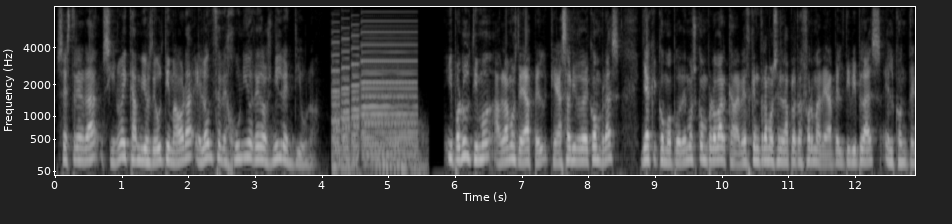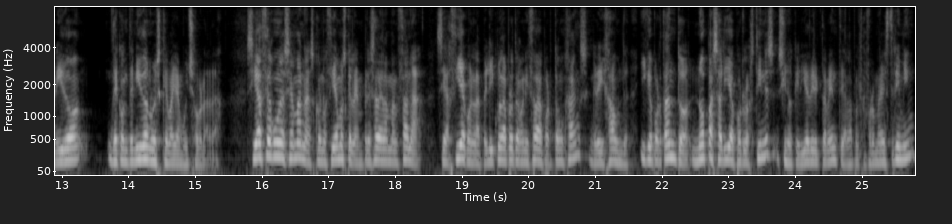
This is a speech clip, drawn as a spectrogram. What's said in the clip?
se estrenará, si no hay cambios de última hora, el 11 de junio de 2021. Y por último, hablamos de Apple, que ha salido de compras, ya que como podemos comprobar cada vez que entramos en la plataforma de Apple TV Plus, el contenido de contenido no es que vaya muy sobrada. Si hace algunas semanas conocíamos que la empresa de la manzana se hacía con la película protagonizada por Tom Hanks, Greyhound, y que por tanto no pasaría por los cines, sino que iría directamente a la plataforma de streaming,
